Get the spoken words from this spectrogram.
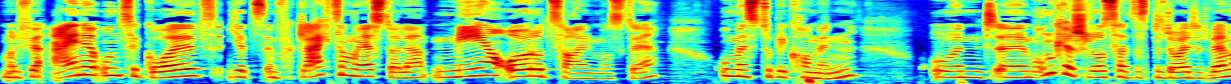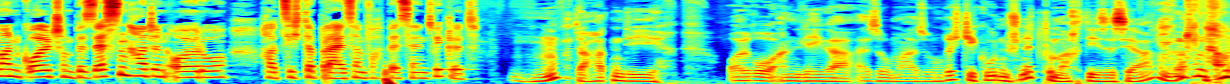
man für eine Unze Gold jetzt im Vergleich zum US-Dollar mehr Euro zahlen musste, um es zu bekommen. Und äh, im Umkehrschluss hat das bedeutet, wenn man Gold schon besessen hat in Euro, hat sich der Preis einfach besser entwickelt. Mhm, da hatten die Euro-Anleger also mal so einen richtig guten Schnitt gemacht dieses Jahr. Ne? Genau.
